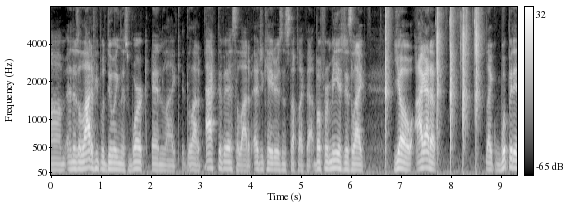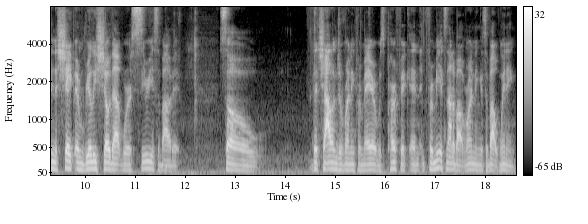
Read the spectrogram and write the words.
Um, and there's a lot of people doing this work and like a lot of activists, a lot of educators and stuff like that. But for me, it's just like, yo, I gotta like whip it into shape and really show that we're serious about it. So the challenge of running for mayor was perfect. And for me, it's not about running, it's about winning.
